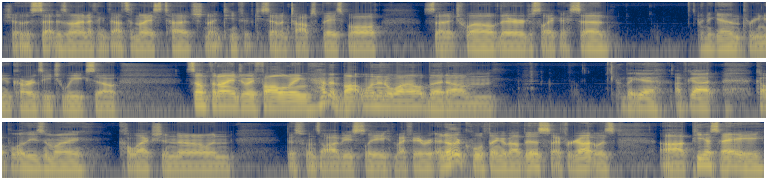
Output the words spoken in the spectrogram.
show the set design. I think that's a nice touch, 1957 Topps baseball, set at 12 there, just like I said. And again, three new cards each week. So something I enjoy following. Haven't bought one in a while, but um, but yeah, I've got a couple of these in my collection now, and this one's obviously my favorite. Another cool thing about this, I forgot, was uh, PSA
